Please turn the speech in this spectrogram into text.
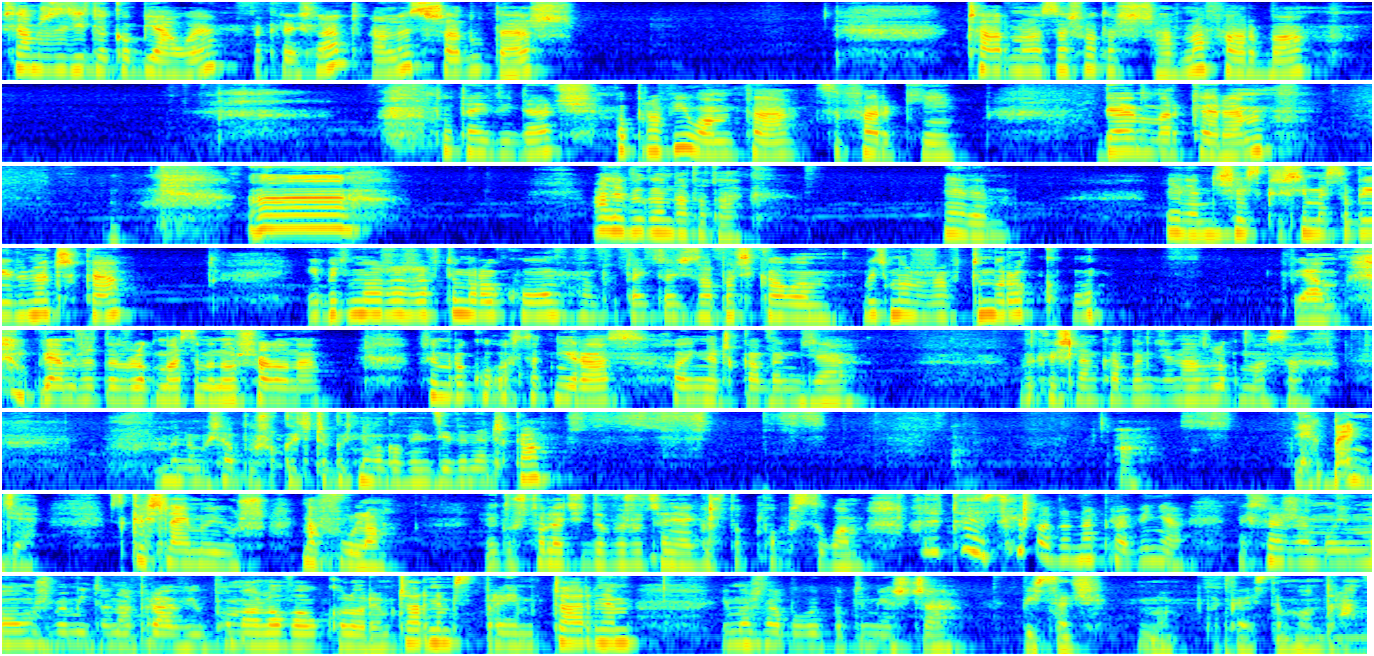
Myślałam, że zjedzie tylko biały zakreślacz, ale zszedł też czarna, zeszła też czarna farba. Tutaj widać. Poprawiłam te cyferki białym markerem. A, ale wygląda to tak. Nie wiem. Nie wiem, dzisiaj skreślimy sobie jedyneczkę. I być może, że w tym roku. No tutaj coś zapaćkałam. Być może, że w tym roku. Mówiłam, mówiłam, że te vlogmasy będą szalone. W tym roku ostatni raz choineczka będzie wykreślanka będzie na vlogmasach. Będę musiała poszukać czegoś nowego, więc jedyneczka. O. Niech będzie. Skreślajmy już na fulla. Jak już to leci do wyrzucenia, jak już to popsułam. Ale to jest chyba do naprawienia. Myślę, że mój mąż by mi to naprawił. Pomalował kolorem czarnym, sprayem czarnym i można byłoby po tym jeszcze pisać. No, taka jestem mądra.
